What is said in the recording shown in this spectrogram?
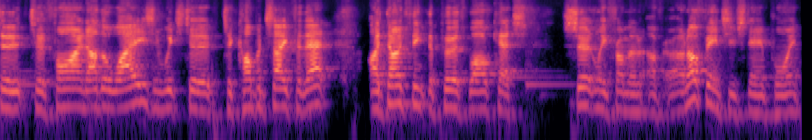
to to find other ways in which to to compensate for that. I don't think the Perth Wildcats, certainly from an, an offensive standpoint,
